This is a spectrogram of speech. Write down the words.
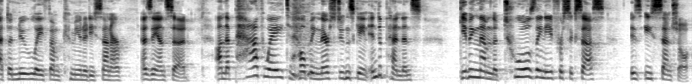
at the new Latham Community Center, as Ann said, on the pathway to helping their students gain independence, giving them the tools they need for success is essential,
